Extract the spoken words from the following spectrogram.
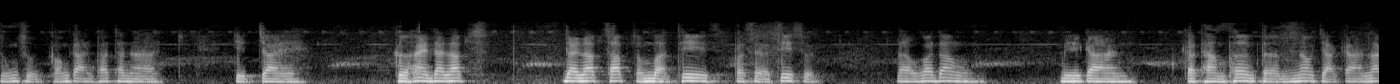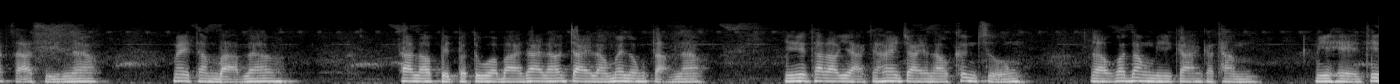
สูงสุดของการพัฒนาจิตใจ คือให้ได้รับได้รับทรัพย์สมบัติที่ประเสริฐที่สุด เราก็ต้องมีการกระทำเพิ่มเติมนอกจากการรักษาศีลแล้ว ไม่ทำบาปแล้ว ถ้าเราปิดประตูบายได้แล้วใจเราไม่ลงต่ำแล้วนี้ถ้าเราอยากจะให้ใจเราขึ้นสูง เราก็ต้องมีการกระทำมีเหตุที่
